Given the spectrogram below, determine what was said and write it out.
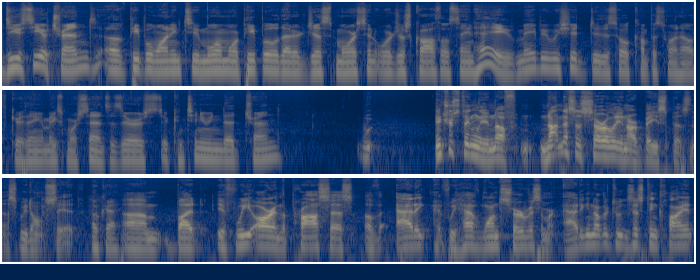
Do you see a trend of people wanting to more and more people that are just Morrison or just Crothall saying, "Hey, maybe we should do this whole Compass One healthcare thing. It makes more sense." Is there a, continuing that trend? Interestingly enough, not necessarily in our base business, we don't see it. Okay. Um, but if we are in the process of adding, if we have one service and we're adding another to existing client,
